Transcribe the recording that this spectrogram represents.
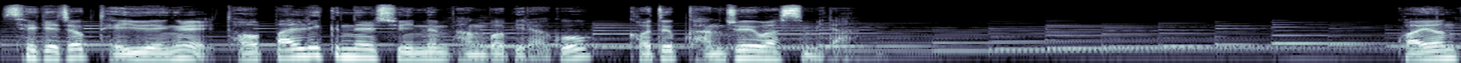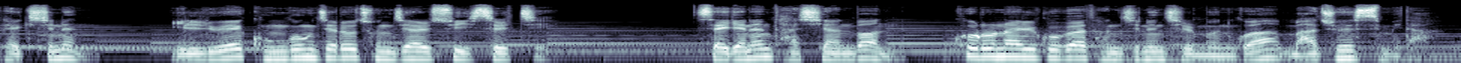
세계적 대유행을 더 빨리 끝낼 수 있는 방법이라고 거듭 강조해 왔습니다. 과연 백신은 인류의 공공재로 존재할 수 있을지 세계는 다시 한번 코로나19가 던지는 질문과 마주했습니다.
